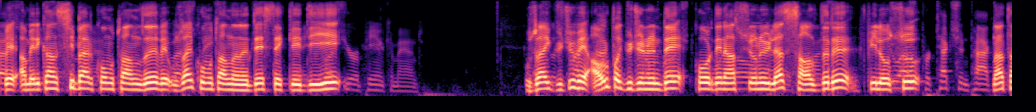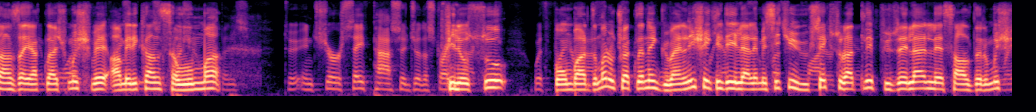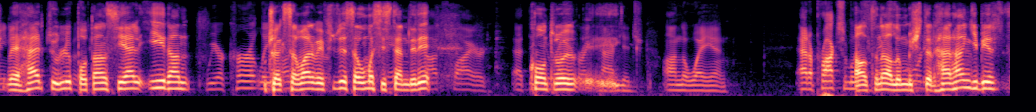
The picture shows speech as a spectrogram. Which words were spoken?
ve Amerikan Siber Komutanlığı ve Uzay Komutanlığı'nı desteklediği uzay gücü ve Avrupa gücünün de koordinasyonuyla saldırı filosu Natanz'a yaklaşmış ve Amerikan savunma filosu bombardıman uçaklarının güvenli şekilde ilerlemesi için yüksek süratli füzelerle saldırmış ve her türlü potansiyel İran uçak savar ve füze savunma sistemleri kontrol altına alınmıştır. Herhangi bir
